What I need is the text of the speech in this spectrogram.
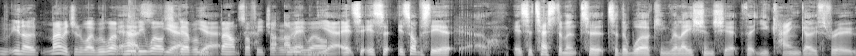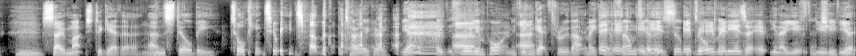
you know, marriage in a way. We work It really has. well Yeah, together. yeah. and bounce off each other I really mean, well. yeah, it's it's it's obviously a, it's a testament to to the working relationship that you can go through Mm. so much together and still be talking to each other. I totally agree. Yeah, it- it's really important if you can get through that making Um, uh, It, a film it- it together. and is. still be It, re- it really is. A, it- you know, you, you, your,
